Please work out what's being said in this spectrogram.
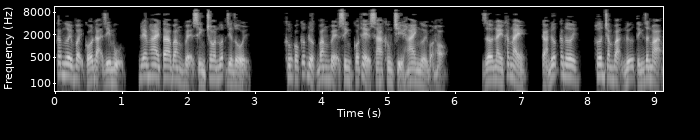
các ngươi vậy có đại di mụ, đem hai ta băng vệ sinh cho nuốt riêng rồi. Không có cướp được băng vệ sinh có thể xa không chỉ hai người bọn họ. Giờ này khắc này, cả nước các nơi, hơn trăm vạn nữ tính dân mạng,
